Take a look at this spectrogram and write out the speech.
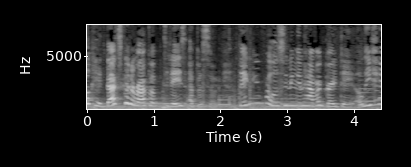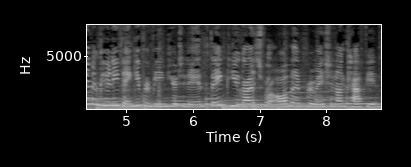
Okay, that's gonna wrap up today's episode. Thank you for listening and have a great day. Alicia and Cooney, thank you for being here today, and thank you guys for all the information on caffeine.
